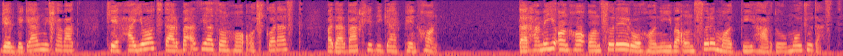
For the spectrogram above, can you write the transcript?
جلوگر می شود که حیات در بعضی از آنها آشکار است و در برخی دیگر پنهان در همه آنها عنصر روحانی و عنصر مادی هر دو موجود است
